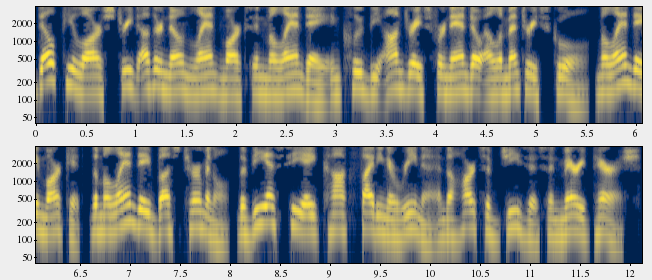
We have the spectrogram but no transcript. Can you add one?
Del Pilar Street Other known landmarks in Malanday include the Andres Fernando Elementary School, Malanday Market, the Malanday Bus Terminal, the VSCA Cock Fighting Arena and the Hearts of Jesus and Mary Parish.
